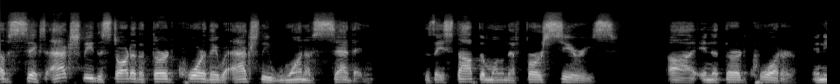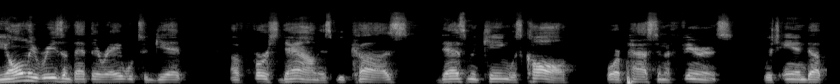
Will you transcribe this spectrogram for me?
of six. Actually, the start of the third quarter, they were actually one of seven because they stopped them on the first series uh, in the third quarter. And the only reason that they were able to get a first down is because Desmond King was called for a pass interference, which ended up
